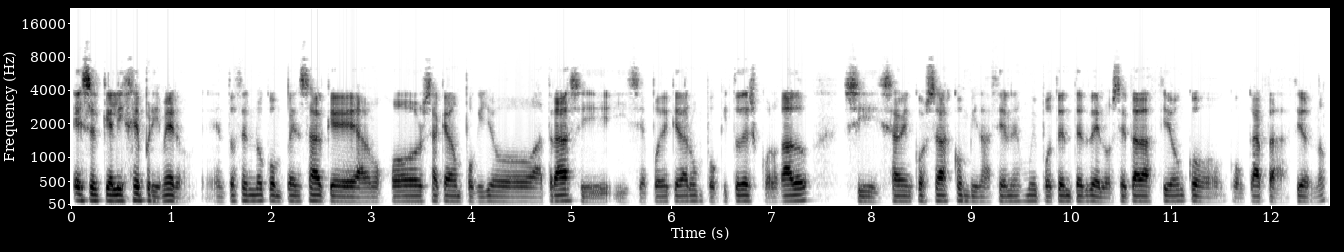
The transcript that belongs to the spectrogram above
es el que elige primero. Entonces no compensa el que a lo mejor se ha quedado un poquillo atrás y, se puede quedar un poquito descolgado si saben cosas, combinaciones muy potentes de loseta de acción con, carta de acción, ¿no?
